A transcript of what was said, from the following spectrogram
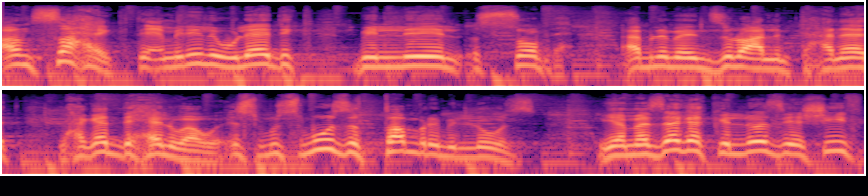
أنصحك تعمليه لاولادك بالليل الصبح قبل ما ينزلوا على الامتحانات. الحاجات دي حلوة قوي اسمه سموز التمر باللوز. يا مزاجك اللوز يا شيف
